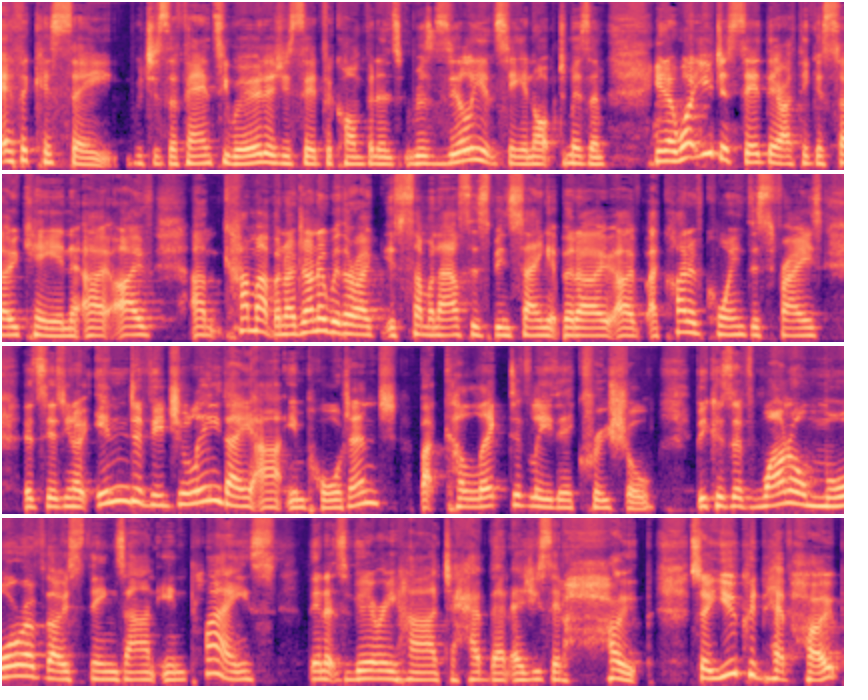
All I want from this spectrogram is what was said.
efficacy, which is a fancy word, as you said, for confidence, resiliency, and optimism. You know, what you just said there, I think, is so key. And I, have um, come up, and I don't know whether I, if someone else has been saying it, but I, I, I kind of coined this phrase that says, you know, individually they are important, but collectively they're crucial because if one or more of those things aren't in place, then it's very hard to have that, as you said, hope. So you could have hope,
